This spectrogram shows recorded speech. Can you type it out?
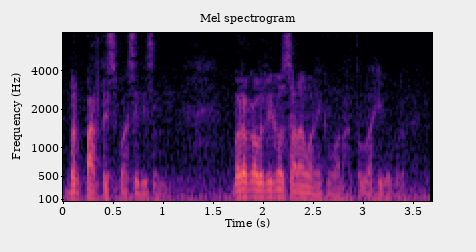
berpartisipasi di sini. Barakallahu fikum. Assalamualaikum warahmatullahi wabarakatuh.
